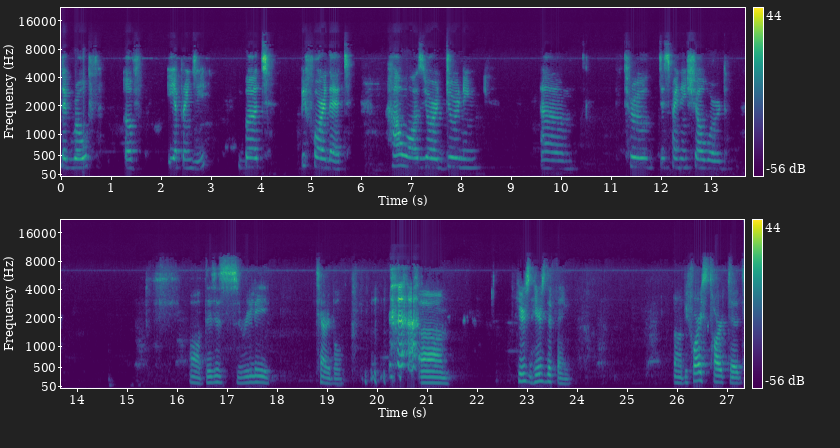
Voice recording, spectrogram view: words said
the growth of e-aprendi, but before that, how was your journey um, through this financial world? Oh, this is really terrible. um, here's here's the thing. Uh, before I started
